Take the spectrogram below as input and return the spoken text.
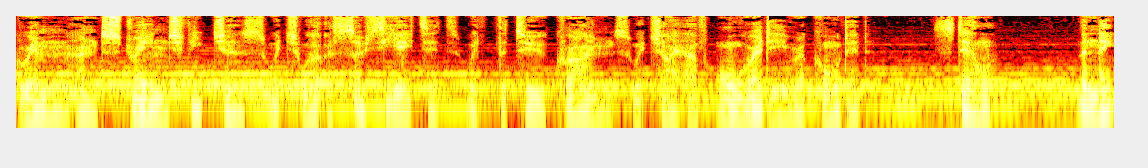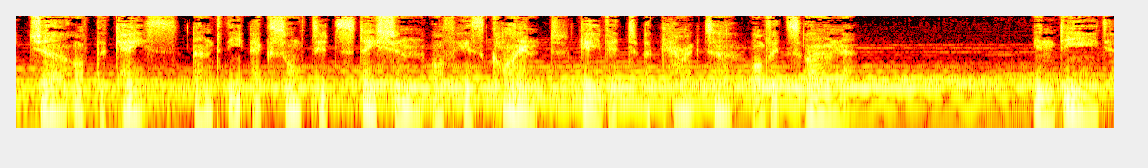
grim and strange features which were associated with the two crimes which I have already recorded, still, the nature of the case and the exalted station of his client gave it a character of its own. Indeed,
